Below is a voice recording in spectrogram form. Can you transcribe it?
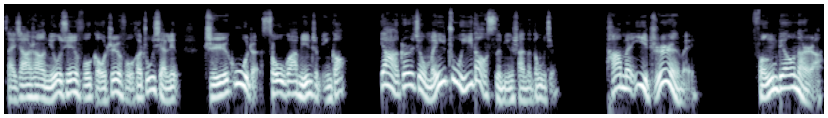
再加上牛巡抚、狗知府和朱县令只顾着搜刮民脂民膏，压根就没注意到四明山的动静。他们一直认为，冯彪那儿啊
